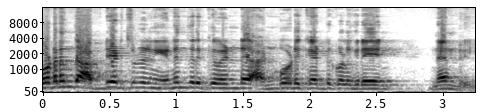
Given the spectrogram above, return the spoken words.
தொடர்ந்து அப்டேட்ஸுடன் இணைந்திருக்க வேண்டும் அன்போடு கேட்டுக்கொள்கிறேன். நன்றி.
